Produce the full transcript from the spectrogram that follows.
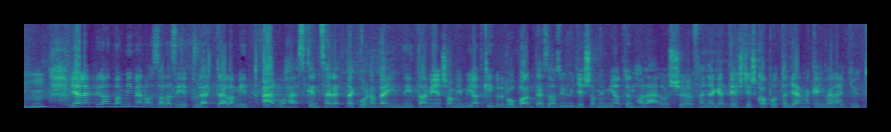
Uh-huh. Jelen pillanatban mi van azzal az épülettel, amit árvaházként szerettek volna beindítani, és ami miatt kirobbant ez az ügy, és ami miatt ön halálos fenyegetést is kapott a gyermekeivel együtt?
